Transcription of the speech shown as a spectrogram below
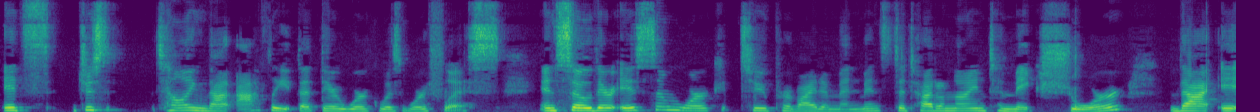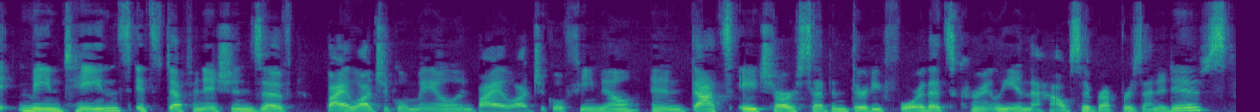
it's just telling that athlete that their work was worthless. And so there is some work to provide amendments to Title IX to make sure that it maintains its definitions of biological male and biological female. And that's HR 734 that's currently in the House of Representatives.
